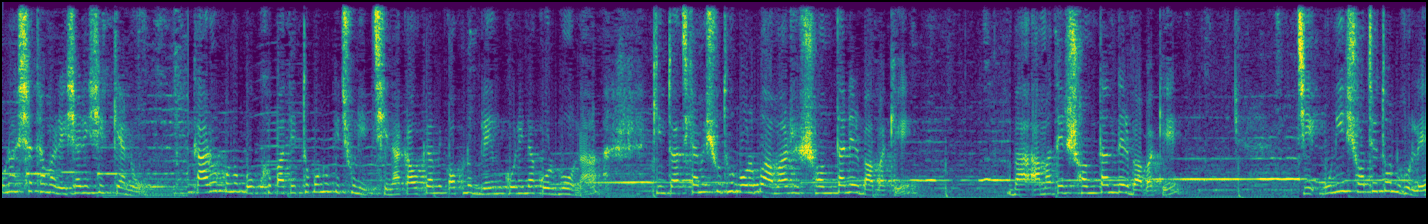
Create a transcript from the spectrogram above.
ওনার সাথে আমার রেশারেশি কেন? কারও কোনো পক্ষপাতিত্ব কোনো কিছু নিচ্ছি না, কাউকে আমি কখনো ব্লেম করি না করব না। কিন্তু আজকে আমি শুধু বলব আমার সন্তানের বাবাকে বা আমাদের সন্তানদের বাবাকে যে উনি সচেতন হলে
